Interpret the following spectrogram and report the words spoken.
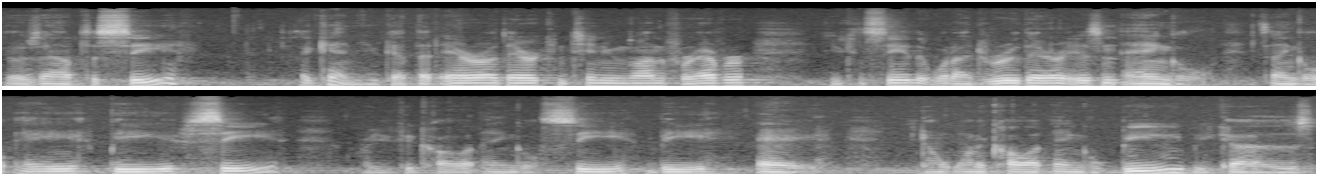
goes out to C. Again, you've got that arrow there continuing on forever. You can see that what I drew there is an angle. It's angle ABC, or you could call it angle CBA. You don't want to call it angle B because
